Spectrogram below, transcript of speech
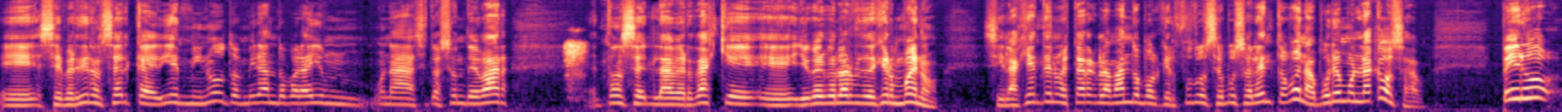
eh, se perdieron cerca de 10 minutos mirando por ahí un- una situación de VAR. Entonces, la verdad es que eh, yo creo que los árbitros dijeron, bueno, si la gente nos está reclamando porque el fútbol se puso lento, bueno, apuremos la cosa. Pero,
